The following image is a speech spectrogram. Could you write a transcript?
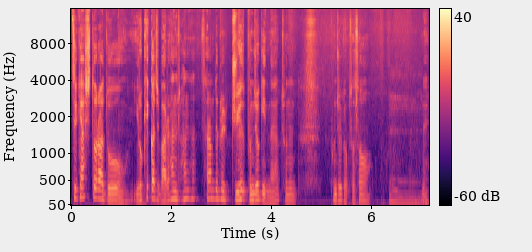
특이하시더라도 이렇게까지 말을 한, 한 사람들을 주위에서 본 적이 있나요? 저는 본 적이 없어서 음, 네.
